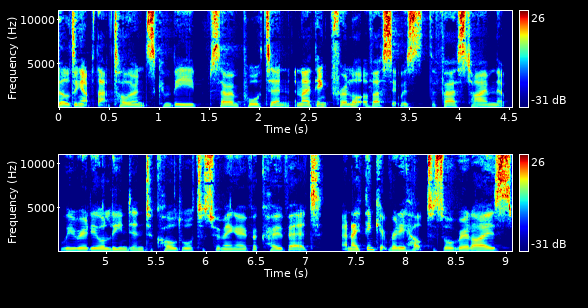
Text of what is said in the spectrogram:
building up that tolerance can be so important. And I think for a lot of us, it was the first time that we really all leaned into cold water swimming over COVID. And I think it really helped us all realize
